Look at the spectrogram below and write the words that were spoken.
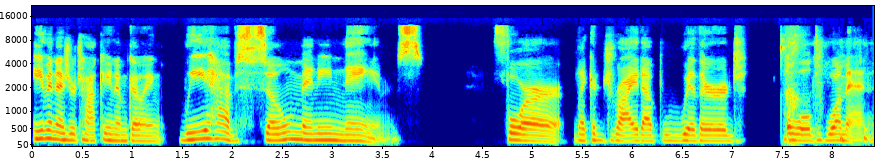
Even as you're talking, I'm going, we have so many names for like a dried up, withered old woman,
